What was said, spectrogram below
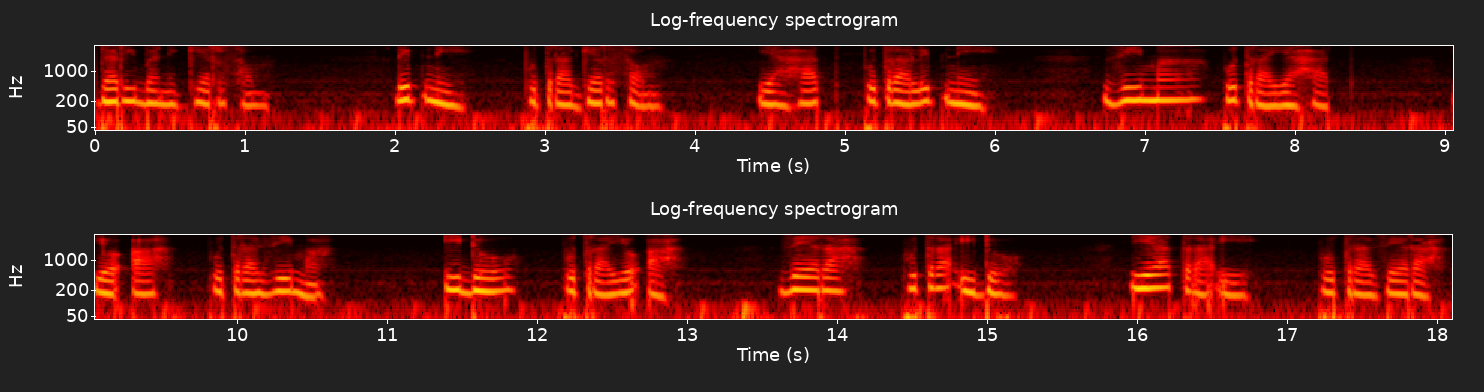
dari Bani Gersom. Libni, putra Gersom. Yahat, putra Libni. Zima, putra Yahat. Yoah, putra Zima. Ido, putra Yoah. Zerah, putra Ido. Yatrai, putra Zerah.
